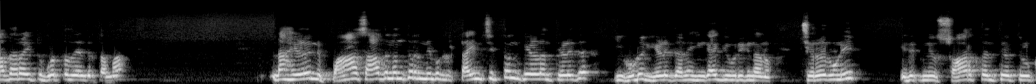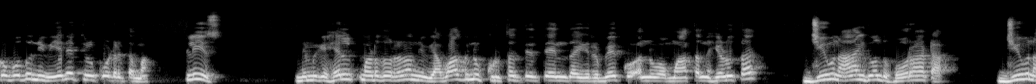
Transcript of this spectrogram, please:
ಆಧಾರ ಆಯ್ತು ಗೊತ್ತದೇನ್ರಿ ತಮ್ಮ? ನಾ ಹೇಳಿನಿ, ಪಾಸ್ ಆದ ನಂತರ ನಿಮಗೆ ಟೈಮ್ ಸಿಕ್ತಂತ ಹೇಳಂತ ಹೇಳಿದೆ. ಈ ಹುಡುಗ ಹೇಳಿದ್ದಾನೆ, ಹಿಂಗಾಗಿ ಇವರಿಗೆ ನಾನು ಚಿರಋಣಿ ಇದಕ್ಕೆ ನೀವು ಸ್ವಾರ್ಥ ಅಂತ ತಿಳ್ಕೊಬೋದು, ನೀವು ಏನೇ ತಿಳ್ಕೊಡ್ರಿ ತಮ್ಮ. ಪ್ಲೀಸ್ ನಿಮಗೆ ಹೆಲ್ಪ್ ಮಾಡಿದವ್ರನ್ನ ನೀವು ಯಾವಾಗಲೂ ಕೃತಜ್ಞತೆಯಿಂದ ಇರಬೇಕು ಅನ್ನುವ ಮಾತನ್ನು ಹೇಳುತ್ತಾ, ಜೀವನ ಇದೊಂದು ಹೋರಾಟ. ಜೀವನ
